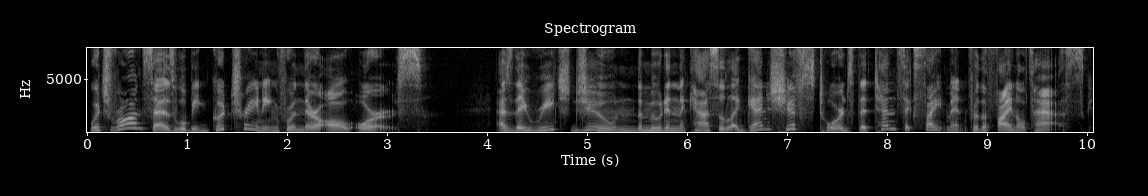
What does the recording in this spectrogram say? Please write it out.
which Ron says will be good training for when they're all Aurors. As they reach June, the mood in the castle again shifts towards the tense excitement for the final task.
